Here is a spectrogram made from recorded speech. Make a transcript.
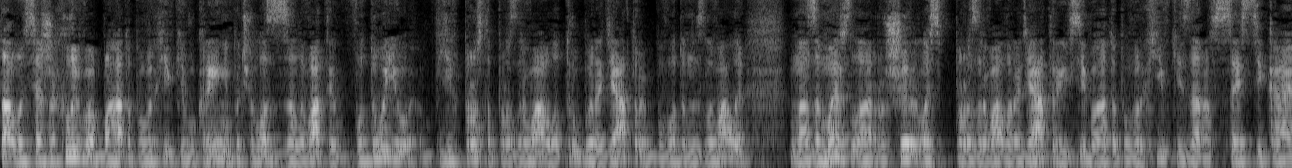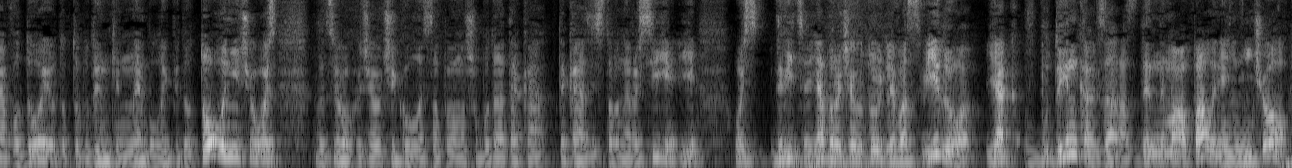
сталося жахливо. Багатоповерхівки в Україні почало заливати водою. Їх просто порозривало труби, радіатори, бо воду не зливали. Вона замерзла, розширилась, порозривало радіатори, і всі багатоповерхівки зараз все стікає водою. Тобто будинки не були підготовлені чогось до цього, хоча очікувалось, напевно, що буде атака така зі сторони Росії. І ось дивіться, я до речі готую для вас відео, як в будинках зараз, де нема опалення, ні нічого.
